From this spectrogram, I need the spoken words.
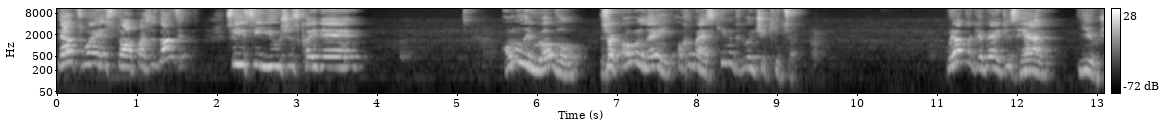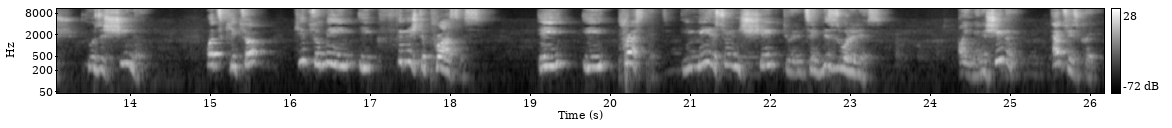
That's why his thought process does it. So you see, Yush's koine. Omele Ravo, sorry, Omele, Ochabayaskina Kagun Chikitzer. Without talking about, he just had Yush. It was a Shina. What's Kitzer? Kitzer means he finished the process. He, he pressed it. He made a certain shape to it and said, this is what it is. Oh, he made a Shina. That's his credit.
